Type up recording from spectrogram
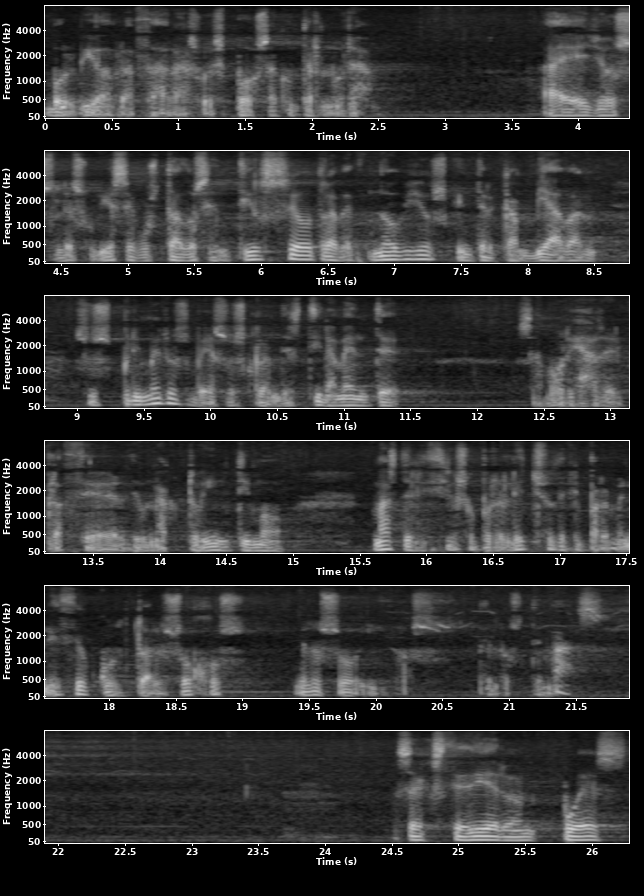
Volvió a abrazar a su esposa con ternura. A ellos les hubiese gustado sentirse otra vez novios que intercambiaban sus primeros besos clandestinamente saborear el placer de un acto íntimo más delicioso por el hecho de que permanece oculto a los ojos y a los oídos de los demás. Se excedieron, pues,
